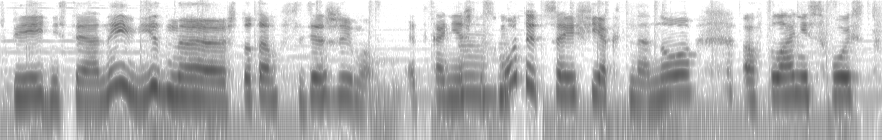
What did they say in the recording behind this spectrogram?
с передней стороны видно, что там в содержимом. Это, конечно, mm-hmm. смотрится эффектно, но а, в плане свойств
